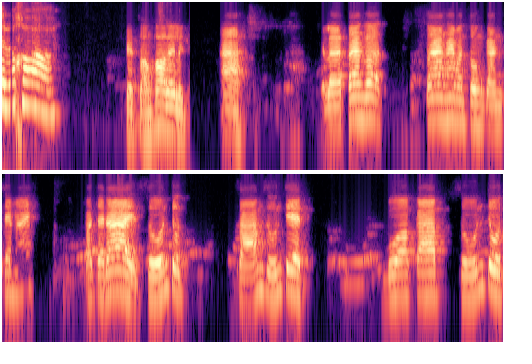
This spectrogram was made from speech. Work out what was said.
ร็จแล้วค่ะ เสร็จสองข้อเลยหรืออ่า เวลาตั้งก็ตั้งให้มันตรงกันใช่ไหม ก็จะได้ศูนย์จุดสามศูนย์เจ็ดบวกกับศูนย์จุด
